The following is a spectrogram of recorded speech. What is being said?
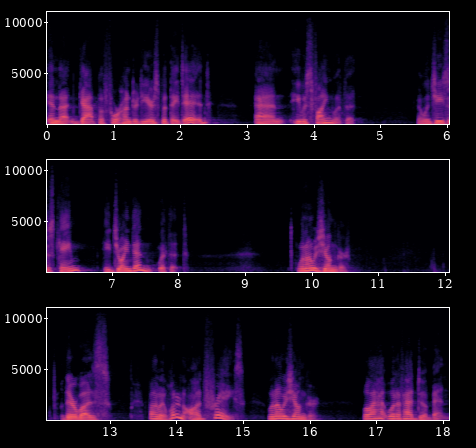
in that gap of 400 years, but they did, and he was fine with it. And when Jesus came, he joined in with it. When I was younger, there was, by the way, what an odd phrase. When I was younger, well, I would have had to have been.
